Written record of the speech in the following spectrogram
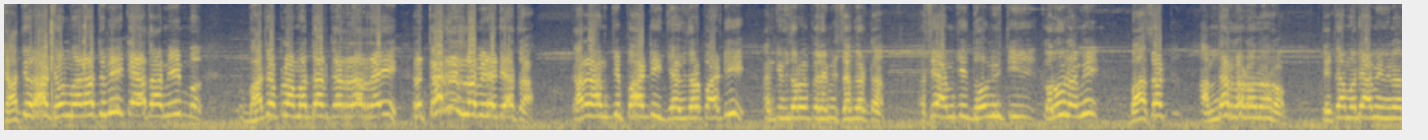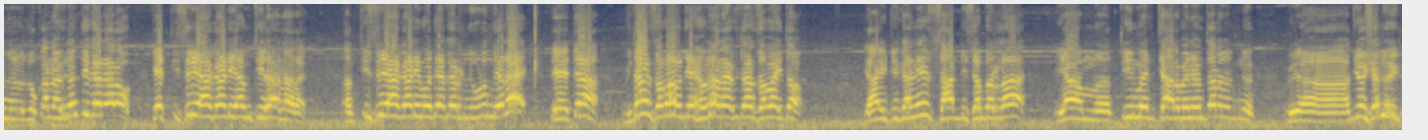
छातीवर हात ठेवून म्हणा तुम्ही की आता आम्ही म- भाजपला मतदान करणार नाही आणि काँग्रेसला बी नाही द्यायचा. कारण आमची पार्टी जय विदर्भ पार्टी आणि विदर्भ प्रेमी संघटना. असे आमची दोन युती करून आम्ही बासष्ट आमदार लढवणार आहोत. त्याच्यामध्ये आम्ही विनं लोकांना विनंती करणार आहोत की तिसरी आघाडी आमची राहणार आहे. आणि तिसरी आघाडीमध्ये अगर निवडून दिलाय ते त्या विधानसभा जे होणार आहे विधानसभा इथं या ठिकाणी सात डिसेंबरला या तीन महिने चार महिन्यानंतर अधिवेशन होईल.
